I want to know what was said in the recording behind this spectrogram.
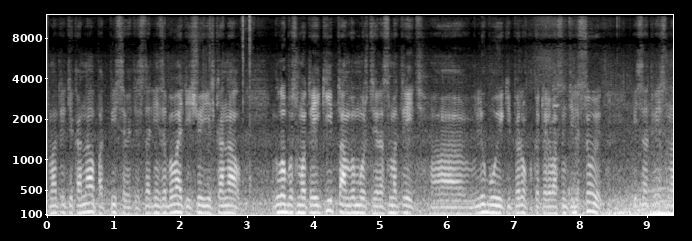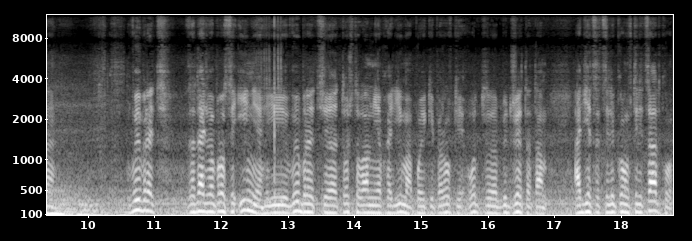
Смотрите канал, подписывайтесь. Кстати, не забывайте, еще есть канал Глобус Мотоэкип, там вы можете рассмотреть а, любую экипировку, которая вас интересует, и, соответственно, выбрать, задать вопросы Ине и выбрать э, то, что вам необходимо по экипировке от э, бюджета там одеться целиком в тридцатку,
